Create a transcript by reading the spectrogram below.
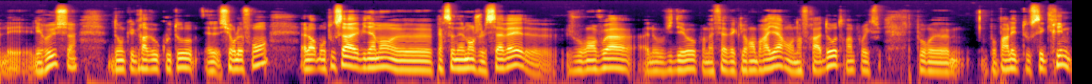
les, Russes, donc gravé au couteau euh, sur le front. Alors bon, tout ça, évidemment, euh, personnellement, je le savais. Euh, je vous renvoie à nos vidéos qu'on a fait avec Laurent Braillard. On en fera d'autres hein, pour pour parler de tous ces crimes.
